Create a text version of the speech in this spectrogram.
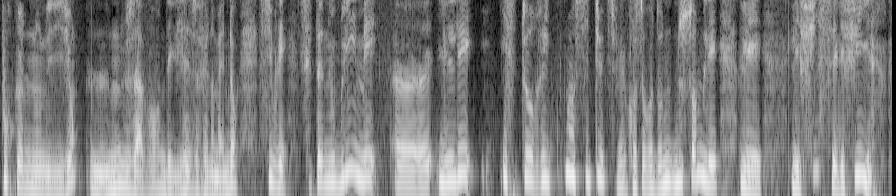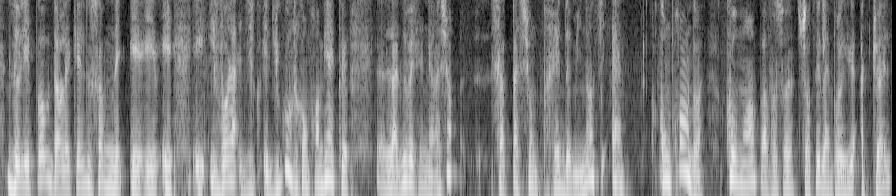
pour que nous nous disions nous avons négligé ce phénomène. Donc, si vous voulez, c'est un oubli, mais euh, il est historiquement situé. Nous sommes les, fils et les filles de l'époque dans laquelle nous sommes nés. Et, voilà. Et du coup, je comprends bien que la nouvelle génération sa passion prédominante, c'est comprendre comment, par sortir de l'imprévu actuel,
